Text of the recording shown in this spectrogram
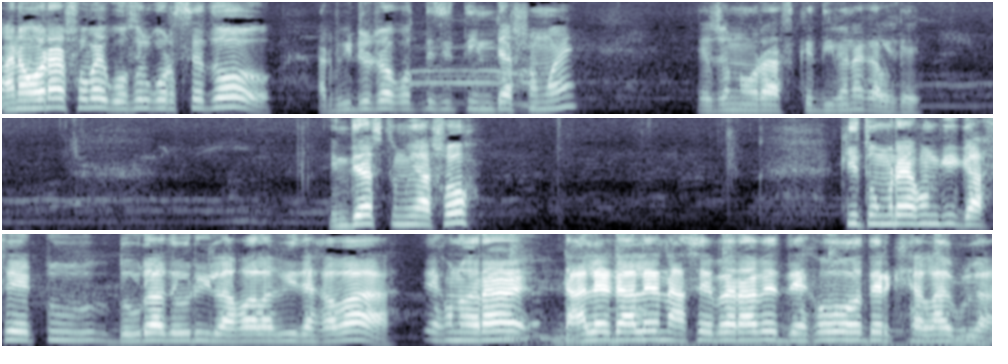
মানে ওরা সবাই গোসল করছে তো আর ভিডিওটা করতেছি তিনটার সময়। এজন্য ওরা আজকে দিবে না কালকে। ইন্দিয়াস তুমি আসো। কি তোমরা এখন কি গাছে একটু দৌড়াদৌড়ি লাফালাফি দেখাবা? এখন ওরা ডালে ডালে নাচে বেড়াবে দেখো ওদের খেলাগুলা।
